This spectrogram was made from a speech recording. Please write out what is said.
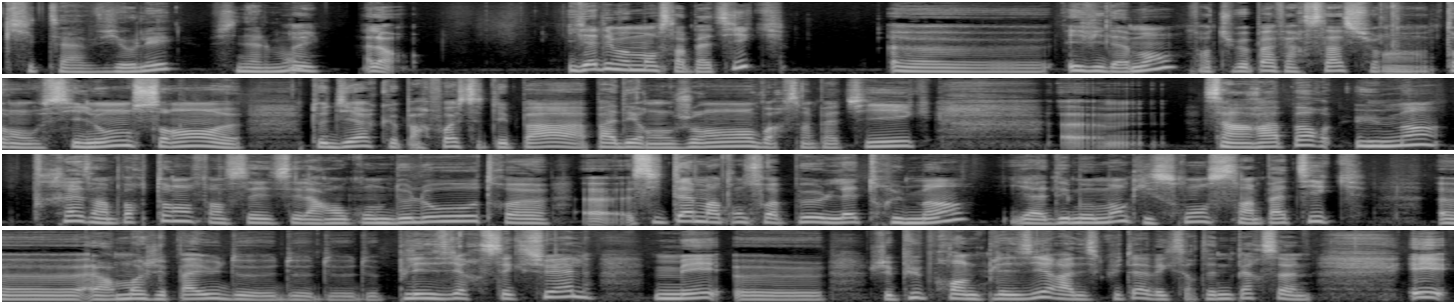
qui t'a violé, finalement. Oui. Alors, il y a des moments sympathiques, euh, évidemment, enfin tu peux pas faire ça sur un temps aussi long sans euh, te dire que parfois c'était pas pas dérangeant, voire sympathique. Euh, c'est un rapport humain très important. Enfin c'est la rencontre de l'autre. si t'aimes un tant soit peu l'être humain, il y a des moments qui seront sympathiques. alors moi j'ai pas eu de, de, de, de, plaisir sexuel, mais j'ai pu prendre plaisir à discuter avec certaines personnes. Et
